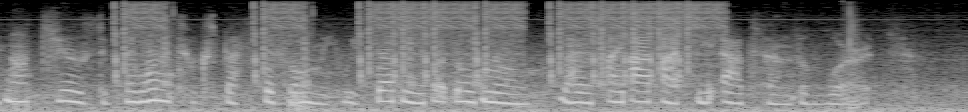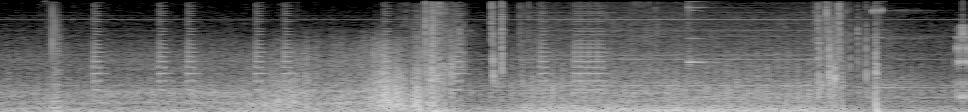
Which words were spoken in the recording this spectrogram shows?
Did not choose to. I wanted to express this only. We study, but don't know. that I, I, the absence of words. A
